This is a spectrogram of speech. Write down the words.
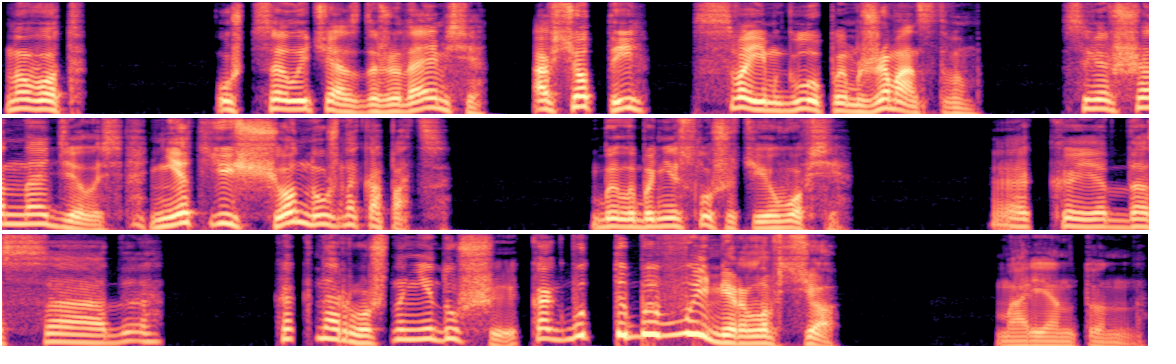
Ну вот, уж целый час дожидаемся, а все ты с своим глупым жеманством. Совершенно оделась. Нет, еще нужно копаться. Было бы не слушать ее вовсе. Экая досада. Как нарочно не души, как будто бы вымерло все. Марья Антоновна.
